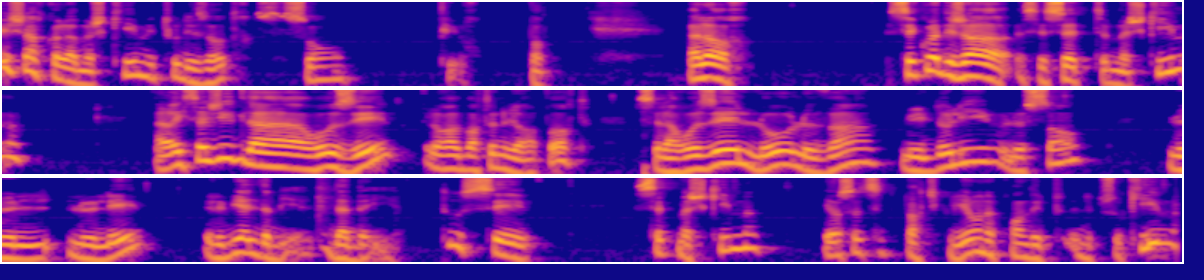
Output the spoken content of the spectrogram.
et Charkola Mashkim et tous les autres sont purs. Alors, c'est quoi déjà ces sept mashkim? Alors, il s'agit de la rosée, le rapporteur nous le rapporte, c'est la rosée, l'eau, le vin, l'huile d'olive, le sang, le, lait et le miel d'abeille. Tous ces sept mashkim, et en cette particulier, on apprend des, des psukim,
